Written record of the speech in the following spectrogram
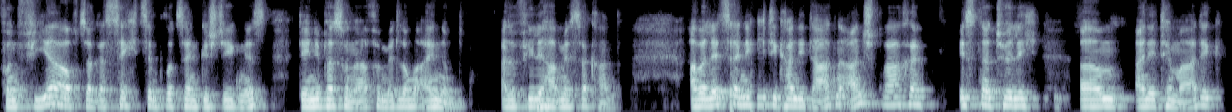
von vier auf ca. 16 Prozent gestiegen ist, den die Personalvermittlung einnimmt. Also viele haben es erkannt. Aber letztendlich die Kandidatenansprache ist natürlich ähm, eine Thematik,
